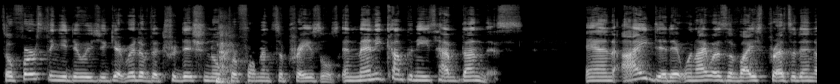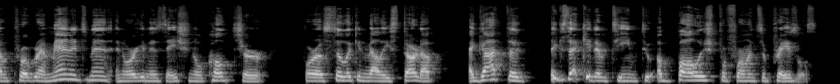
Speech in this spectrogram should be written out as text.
So, first thing you do is you get rid of the traditional performance appraisals. And many companies have done this. And I did it when I was a vice president of program management and organizational culture for a Silicon Valley startup. I got the executive team to abolish performance appraisals.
